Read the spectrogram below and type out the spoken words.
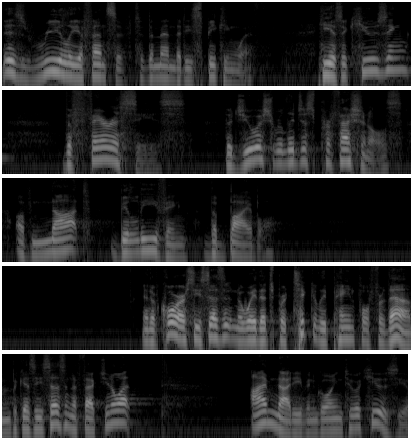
This is really offensive to the men that he's speaking with. He is accusing the Pharisees, the Jewish religious professionals, of not believing the Bible. And of course, he says it in a way that's particularly painful for them because he says, in effect, you know what? I'm not even going to accuse you.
